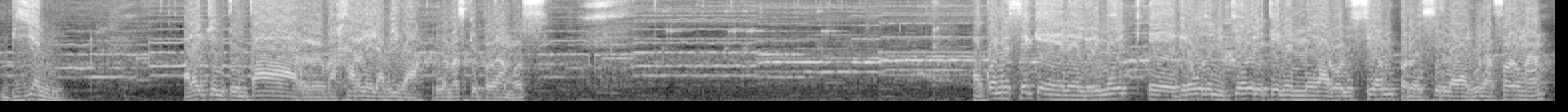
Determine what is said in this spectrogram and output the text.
Bien. Ahora hay que intentar bajarle la vida lo más que podamos. Acuérdense que en el remake eh, y Kyogre tienen mega evolución, por decirlo de alguna forma.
